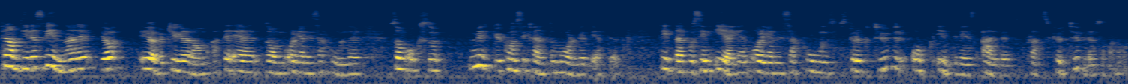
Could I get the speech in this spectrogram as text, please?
Framtidens vinnare, jag är övertygad om att det är de organisationer som också mycket konsekvent och målmedvetet tittar på sin egen organisationsstruktur och inte minst arbetsplatskulturen som man har.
